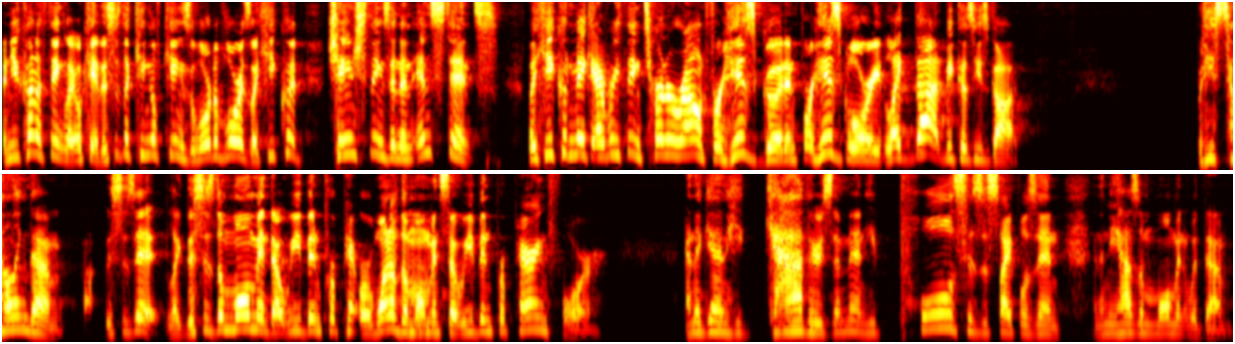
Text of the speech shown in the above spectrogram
And you kind of think, like, okay, this is the King of Kings, the Lord of Lords. Like, he could change things in an instant. Like, he could make everything turn around for his good and for his glory, like that, because he's God. But he's telling them, this is it. Like, this is the moment that we've been preparing, or one of the moments that we've been preparing for. And again, he gathers them in, he pulls his disciples in, and then he has a moment with them.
